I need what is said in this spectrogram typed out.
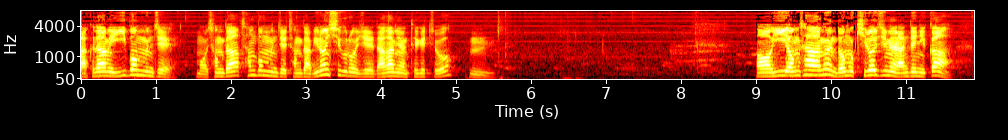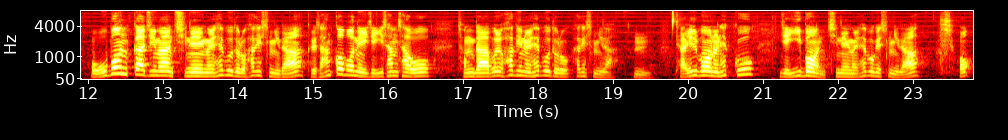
자, 그 다음에 2번 문제, 뭐 정답, 3번 문제, 정답 이런 식으로 이제 나가면 되겠죠. 음. 어, 이 영상은 너무 길어지면 안 되니까 5번까지만 진행을 해보도록 하겠습니다. 그래서 한꺼번에 이제 2, 3, 4, 5 정답을 확인을 해보도록 하겠습니다. 음. 자, 1번은 했고 이제 2번 진행을 해보겠습니다. 어?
